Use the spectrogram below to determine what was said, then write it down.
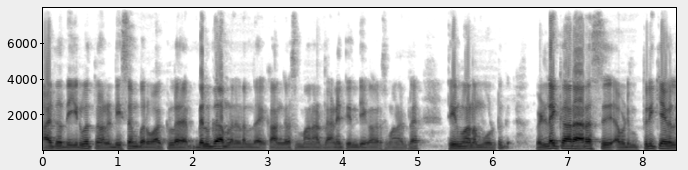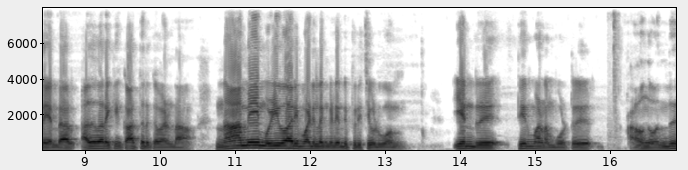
ஆயிரத்தி தொள்ளாயிரத்தி இருபத்தி நாலு டிசம்பர் வாக்கில் பெல்காமில் நடந்த காங்கிரஸ் மாநாட்டில் அனைத்து இந்திய காங்கிரஸ் மாநாட்டில் தீர்மானம் போட்டு வெள்ளைக்கார அரசு அப்படி பிரிக்கவில்லை என்றால் அது வரைக்கும் காத்திருக்க வேண்டாம். நாமே மொழிவாரி மாநிலங்கள் என்று பிரித்து விடுவோம் என்று தீர்மானம் போட்டு அவங்க வந்து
